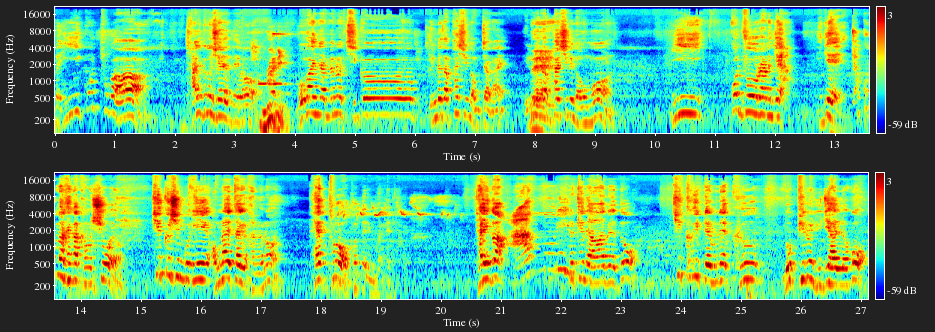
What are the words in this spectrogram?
자, 이 골프가 잘 들으셔야 돼요. Ready. 뭐가 있냐면은 지금 1m 80이 넘잖아요. 1m 네. 80이 넘으면 이 골프라는 게 이게 조금만 생각하면 쉬워요. 키 크신 분이 업라이트하게 가면은 100% 엎어 때립니다. 100%. 자기가 아무리 이렇게 나가도 키 크기 때문에 그 높이를 유지하려고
